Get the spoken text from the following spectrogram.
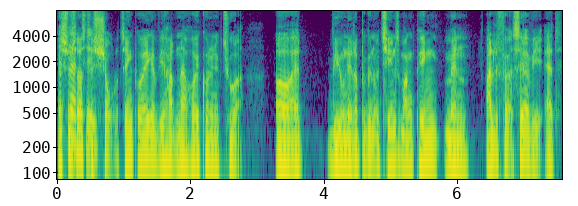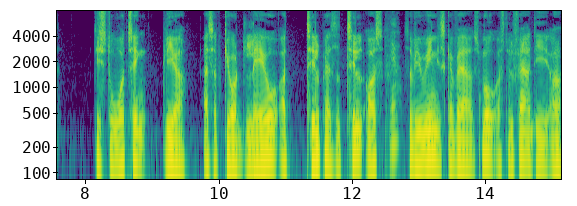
jeg synes også, til. det er sjovt at tænke på, ikke, at vi har den her højkonjunktur, og at vi jo netop begynder at tjene så mange penge, men aldrig før ser vi, at de store ting bliver altså gjort lave og tilpasset til os, ja. så vi jo egentlig skal være små og stilfærdige, og,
